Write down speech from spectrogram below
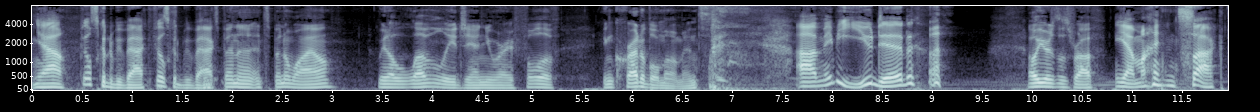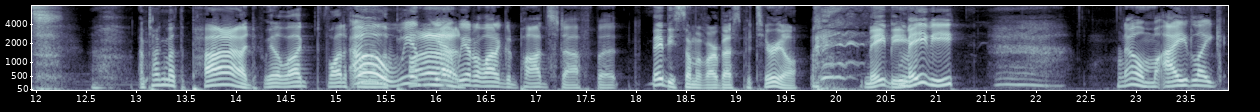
Yeah, feels good to be back. Feels good to be back. It's been a it's been a while. We had a lovely January full of incredible moments. Uh, maybe you did. Oh, yours was rough. Yeah, mine sucked. I'm talking about the pod. We had a lot, a lot of fun. Oh, on the we had yeah, we had a lot of good pod stuff, but maybe some of our best material. maybe. Maybe. No, I like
